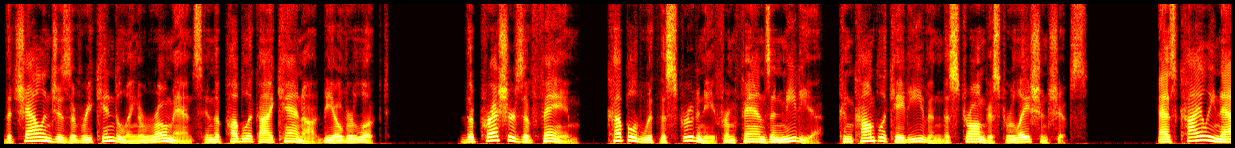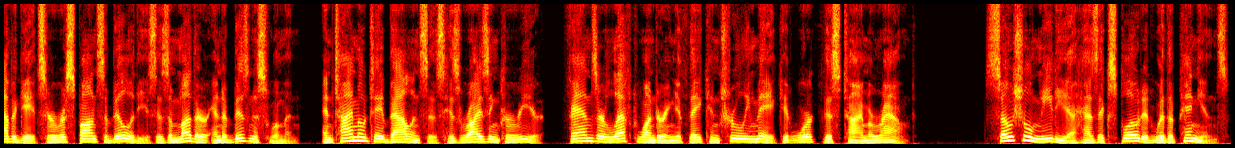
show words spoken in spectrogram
the challenges of rekindling a romance in the public eye cannot be overlooked. The pressures of fame, coupled with the scrutiny from fans and media, can complicate even the strongest relationships. As Kylie navigates her responsibilities as a mother and a businesswoman, and Timothée balances his rising career, fans are left wondering if they can truly make it work this time around. Social media has exploded with opinions,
